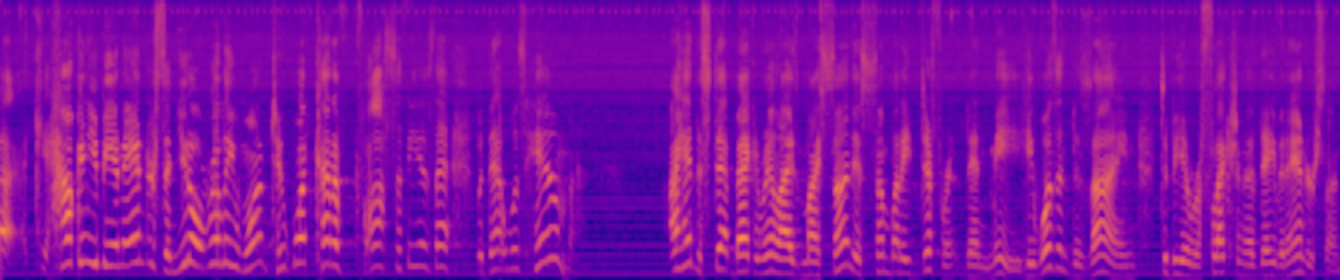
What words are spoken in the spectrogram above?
Uh, how can you be an Anderson? You don't really want to. What kind of philosophy is that? But that was him. I had to step back and realize my son is somebody different than me. He wasn't designed to be a reflection of David Anderson.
